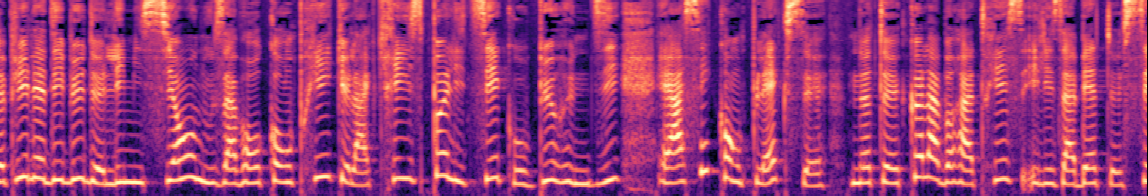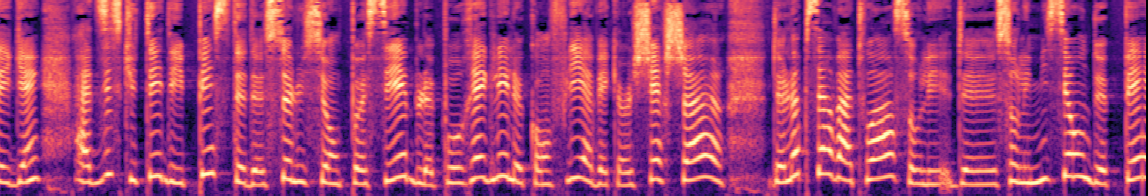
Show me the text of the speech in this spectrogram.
Depuis le début de l'émission, nous avons compris que la crise politique au Burundi est assez complexe. Notre collaboratrice Elisabeth Séguin a discuté des pistes de solutions possibles pour régler le conflit avec un chercheur de l'Observatoire sur les, sur les missions de paix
